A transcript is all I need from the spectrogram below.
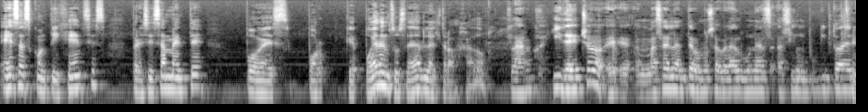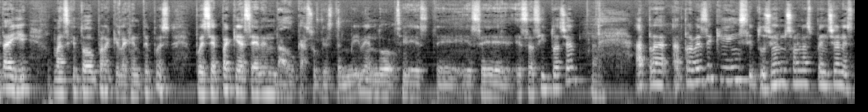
esas contingencias precisamente pues porque pueden sucederle al trabajador. Claro, y de hecho, eh, eh, más adelante vamos a ver algunas así un poquito a detalle, sí. más que todo para que la gente pues pues sepa qué hacer en dado caso que estén viviendo sí. este ese, esa situación. Claro. A, tra ¿A, través de qué institución son las pensiones?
